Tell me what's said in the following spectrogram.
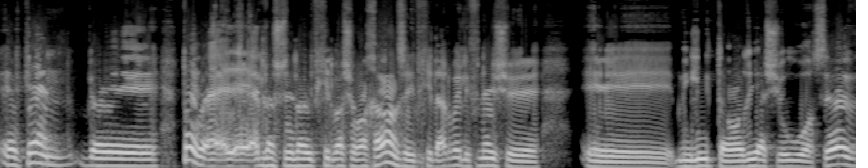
אה, כן, ב... טוב, לא שזה לא התחיל בשבוע האחרון, זה התחיל הרבה לפני שמיליטו הודיע שהוא עוזב.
